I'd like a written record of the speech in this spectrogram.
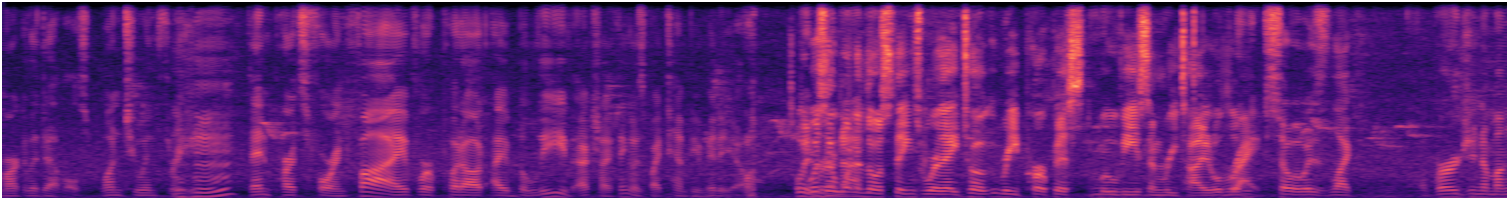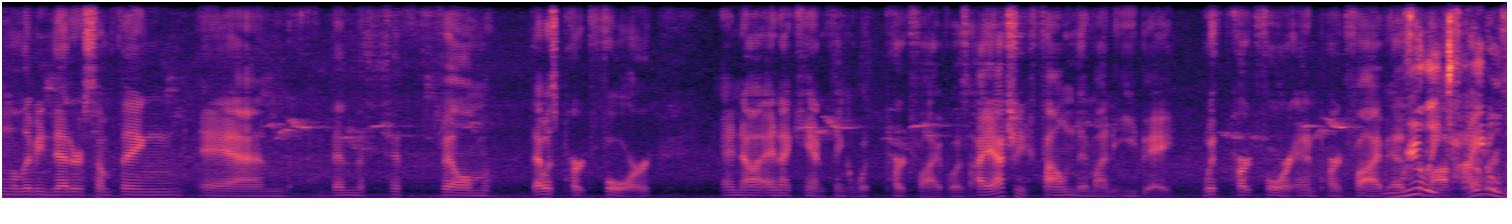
Mark of the Devils, one, two, and 3 Mm-hmm. Then parts four and five were put out. I believe, actually, I think it was by Tempe Video. Was or it one of those things where they took repurposed movies and retitled them? Right. So it was like a Virgin Among the Living Dead or something, and then the fifth film that was part four, and now and I can't think of what part five was. I actually found them on eBay with part four and part five. As really titled covers.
